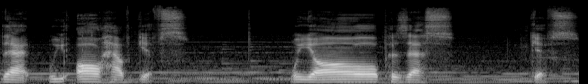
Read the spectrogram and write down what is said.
that we all have gifts. We all possess gifts.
